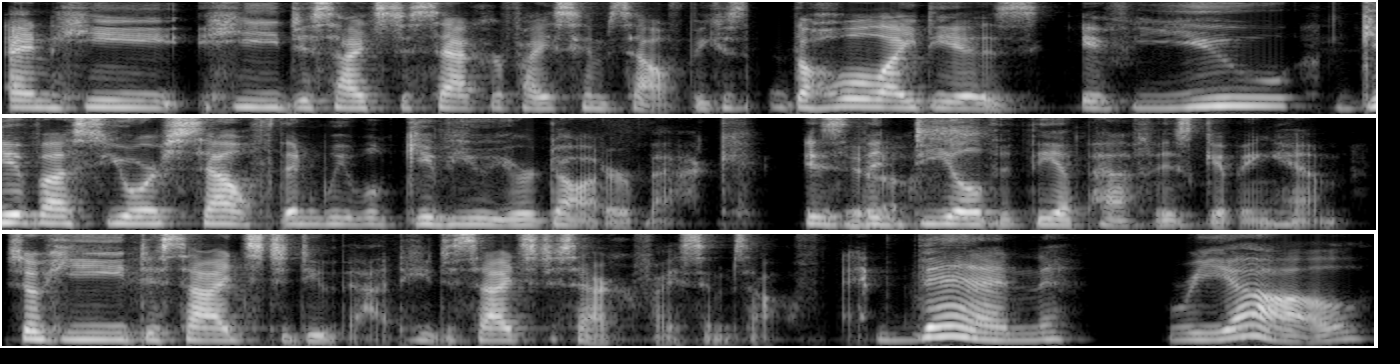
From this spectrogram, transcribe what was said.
And he he decides to sacrifice himself because the whole idea is if you give us yourself then we will give you your daughter back is the deal that the apeth is giving him. So he decides to do that. He decides to sacrifice himself. And then rial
